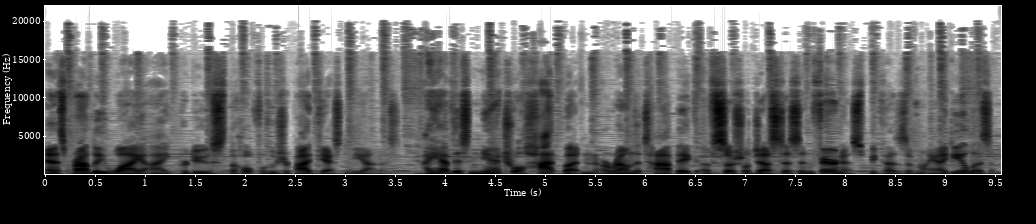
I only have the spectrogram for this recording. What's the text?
And that's probably why I produce the Hopeful Hoosier podcast, to be honest. I have this natural hot button around the topic of social justice and fairness because of my idealism.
